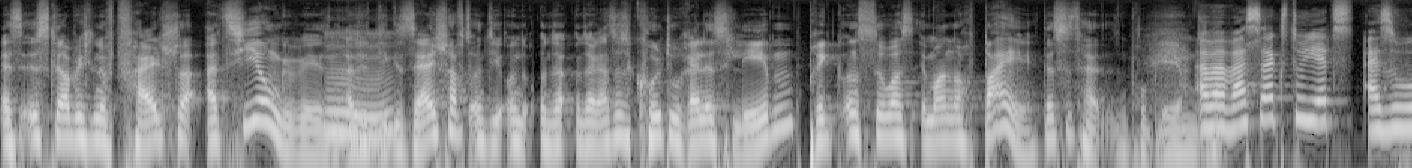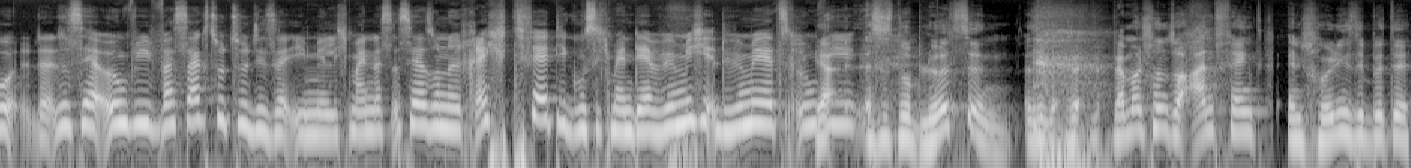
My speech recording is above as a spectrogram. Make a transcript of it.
Es ist, glaube ich, eine falsche Erziehung gewesen. Also Mhm. die Gesellschaft und, die, und unser, unser ganzes kulturelles Leben bringt uns sowas immer noch bei. Das ist halt ein Problem. Aber was sagst du jetzt, also das ist ja irgendwie, was sagst du zu dieser E-Mail? Ich meine, das ist ja so eine Rechtfertigung. Ich meine, der will mich, will mir jetzt ja, irgendwie... es ist nur Blödsinn. Also, wenn man schon so anfängt, entschuldigen Sie bitte,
